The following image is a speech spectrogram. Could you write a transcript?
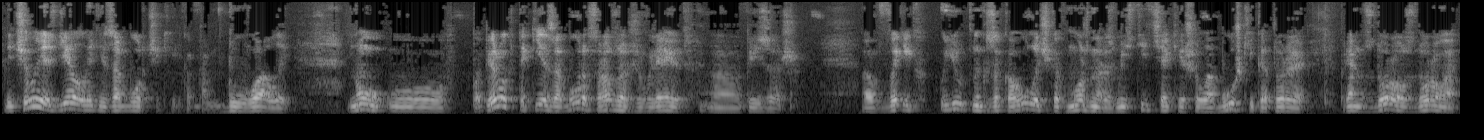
Для чего я сделал эти заборчики, как там, дувалы? Ну, во-первых, такие заборы сразу оживляют э, пейзаж в этих уютных закоулочках можно разместить всякие шалобушки, которые прям здорово-здорово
